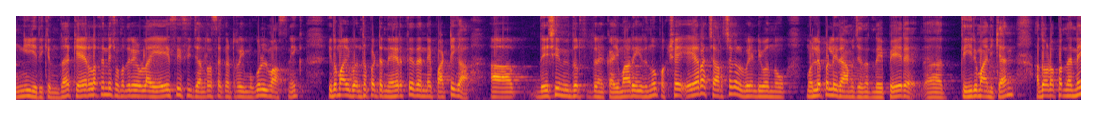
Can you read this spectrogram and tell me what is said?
അംഗീകരിക്കുന്നത്. കേരളത്തിന്റെ ചുമതലയുള്ള A general secretary Mukul Wasnik ഇതുമായി ബന്ധപ്പെട്ട് നേരത്തെ തന്നെ പട്ടിക ദേശീയ നേതൃത്വത്തിന് കൈമാറിയിരുന്നു. പക്ഷേ ഏറെ ചർച്ചകൾ വേണ്ടി വന്നു മുല്ലപ്പള്ളി രാമചന്ദ്രന്റെ പേര് തീരുമാനിക്കാൻ. അതോടൊപ്പം തന്നെ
